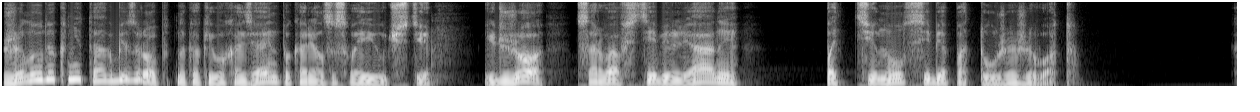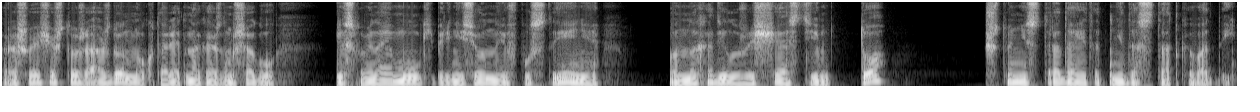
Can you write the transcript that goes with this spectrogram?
Желудок не так безропотно, как его хозяин покорялся своей участи, и Джо, сорвав стебель лианы, подтянул себе потуже живот. Хорошо еще, что жажду он мог утолять на каждом шагу, и, вспоминая муки, перенесенные в пустыне, он находил уже счастьем то, что не страдает от недостатка воды.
